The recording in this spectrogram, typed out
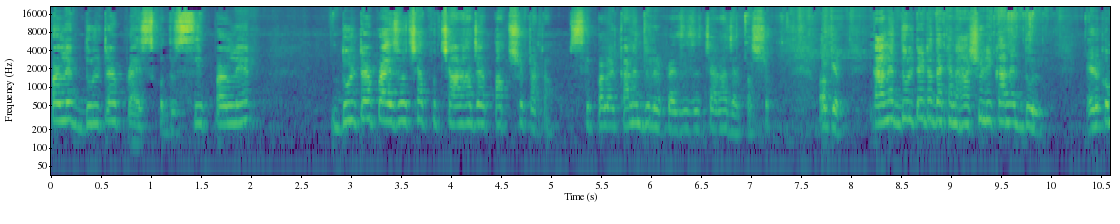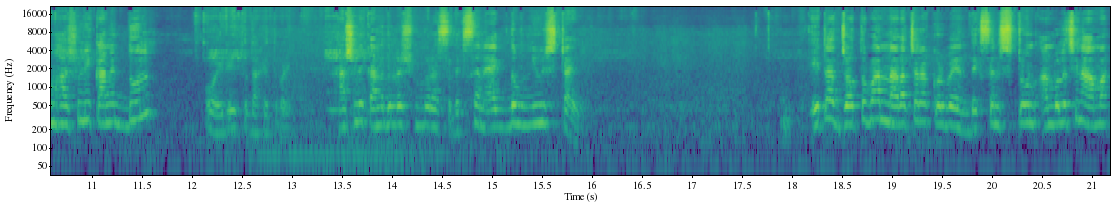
পার্লের দুলটার প্রাইস কত? সি পার্লের দুলটার প্রাইস হচ্ছে আপু চার হাজার পাঁচশো টাকা। সি পার্লের কানের দুলের প্রাইস হচ্ছে চার হাজার পাঁচশো। ওকে কানের দুলটা, এটা দেখেন, হাসুলি কানের দুল। এরকম হাসুলি কানের দুল। ও, এটাই তো দেখাতে পারি। হাসুলি কানের দুলের সুন্দর আছে, দেখছেন? একদম নিউ স্টাইল এটা যতবার নাড়াচাড়া করবেন, দেখছেন? স্টোন আমি বলেছি না, আমার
